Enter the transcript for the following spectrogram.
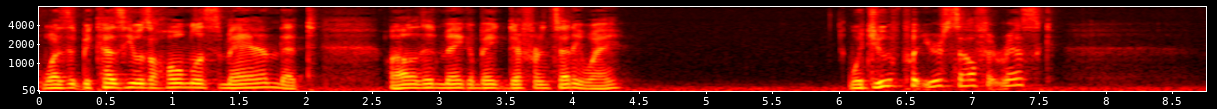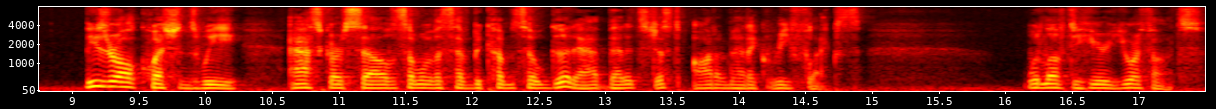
Was it because he was a homeless man that well, it didn't make a big difference anyway. Would you have put yourself at risk? These are all questions we ask ourselves. Some of us have become so good at that it's just automatic reflex. Would love to hear your thoughts.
